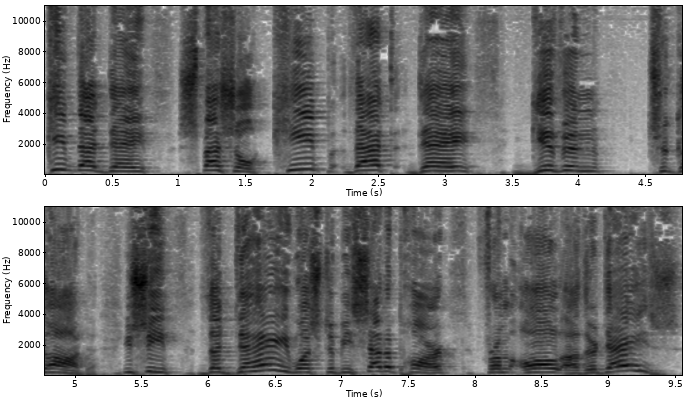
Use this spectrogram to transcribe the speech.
keep that day special, keep that day given to God. You see, the day was to be set apart from all other days.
